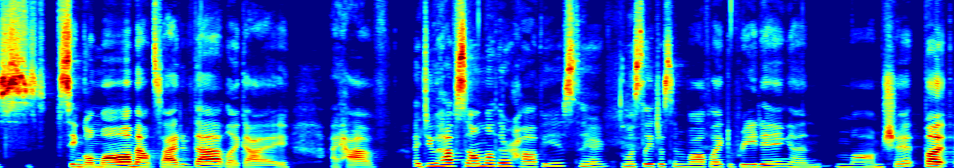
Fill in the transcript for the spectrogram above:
s- single mom. Outside of that, like I I have I do have some other hobbies. They're mostly just involve like reading and mom shit, but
